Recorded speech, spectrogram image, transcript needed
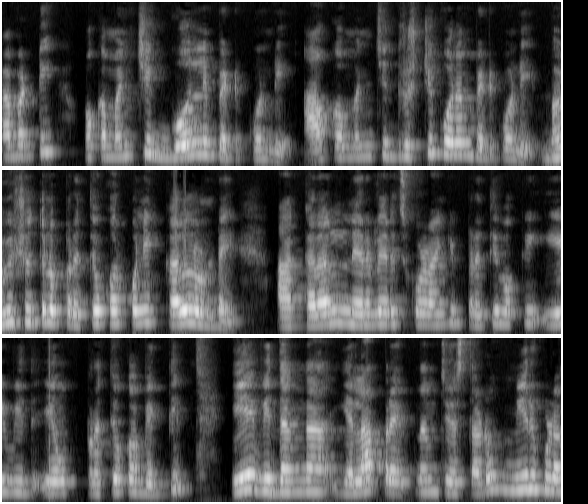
కాబట్టి ఒక మంచి గోల్ని పెట్టుకోండి. ఆ ఒక మంచి దృష్టికోణం పెట్టుకోండి. భవిష్యత్తులో ప్రతి ఒక్కరు కొన్ని కళలు ఉంటాయి. ఆ కళలు నెరవేర్చుకోవడానికి ప్రతి ఒక్క ఏ విధ ఏ ప్రతి ఒక్క వ్యక్తి ఏ విధంగా ఎలా ప్రయత్నం చేస్తాడో మీరు కూడా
